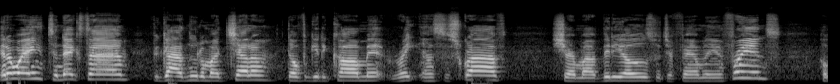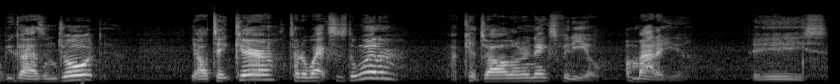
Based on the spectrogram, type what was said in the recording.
Anyway, till next time, if you guys new to my channel, don't forget to comment, rate, and subscribe. Share my videos with your family and friends. Hope you guys enjoyed. Y'all take care. Turtle Wax is the winner. I'll catch y'all on the next video. I'm out of here. Peace.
